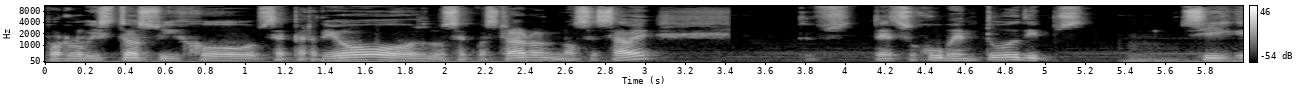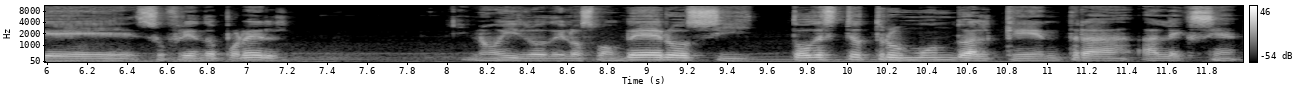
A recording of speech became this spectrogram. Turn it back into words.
por lo visto a su hijo se perdió o lo secuestraron, no se sabe, pues, de su juventud y pues, sigue sufriendo por él. ¿no? Y lo de los bomberos y todo este otro mundo al que entra Alexia.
